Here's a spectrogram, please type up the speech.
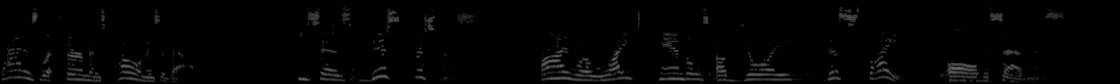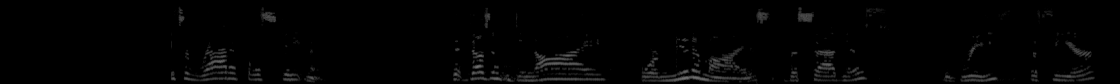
That is what Thurman's poem is about. He says, This Christmas, I will light candles of joy despite all the sadness. It's a radical statement that doesn't deny or minimize the sadness, the grief, the fear,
